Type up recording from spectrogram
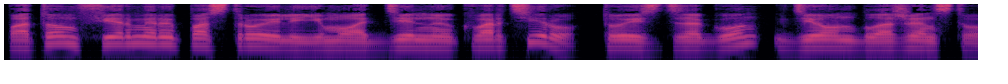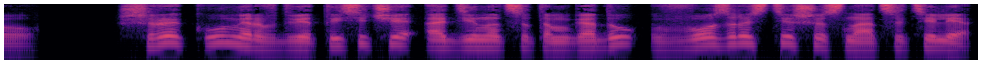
Потом фермеры построили ему отдельную квартиру, то есть загон, где он блаженствовал. Шрек умер в 2011 году в возрасте 16 лет.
